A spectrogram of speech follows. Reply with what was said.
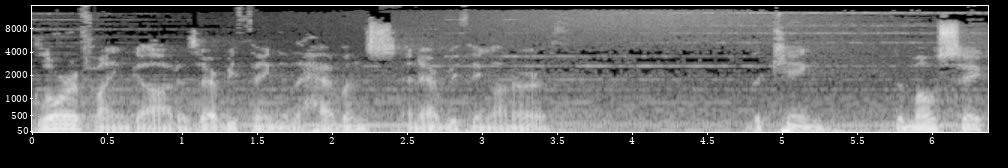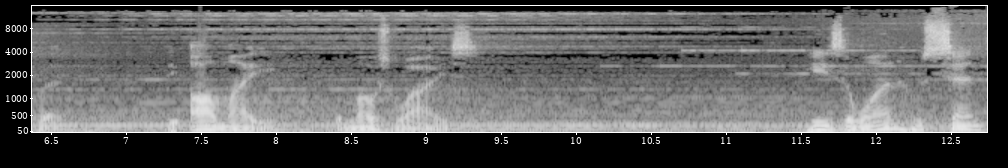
Glorifying God as everything in the heavens and everything on earth. The King, the most sacred, the Almighty, the most wise. He is the one who sent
